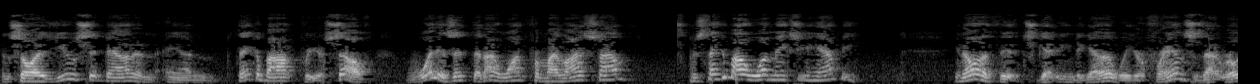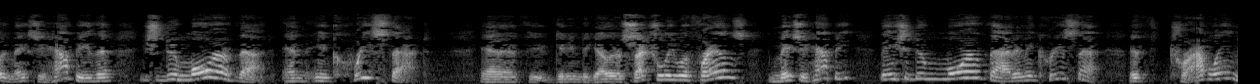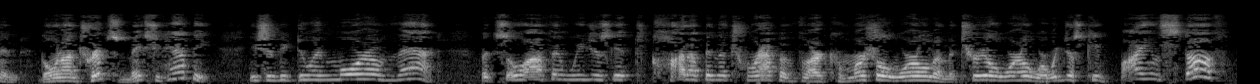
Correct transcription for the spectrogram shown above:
And so as you sit down and, and think about for yourself, what is it that I want from my lifestyle? Just think about what makes you happy. You know, if it's getting together with your friends, if that really makes you happy, then you should do more of that and increase that. And if you're getting together sexually with friends makes you happy, then you should do more of that and increase that. If traveling and going on trips makes you happy, you should be doing more of that. But so often we just get caught up in the trap of our commercial world and material world where we just keep buying stuff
